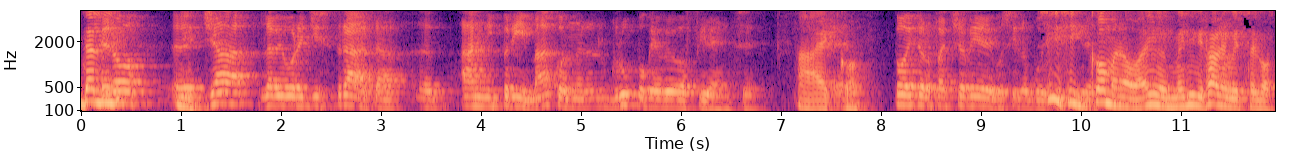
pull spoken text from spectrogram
Però eh, Sì. già l'avevo registrata eh, anni prima con il gruppo che avevo a Firenze. Ah, ecco. Eh, poi te lo faccio avere così lo puoi Sì, sì, sentire. come no, io mi devi fare queste cose.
